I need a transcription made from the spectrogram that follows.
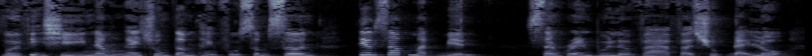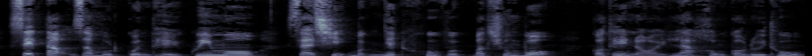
Với vị trí nằm ngay trung tâm thành phố Sầm Sơn, tiếp giáp mặt biển, Sun Grand Boulevard và trục đại lộ sẽ tạo ra một quần thể quy mô, giá trị bậc nhất khu vực Bắc Trung Bộ, có thể nói là không có đối thủ.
